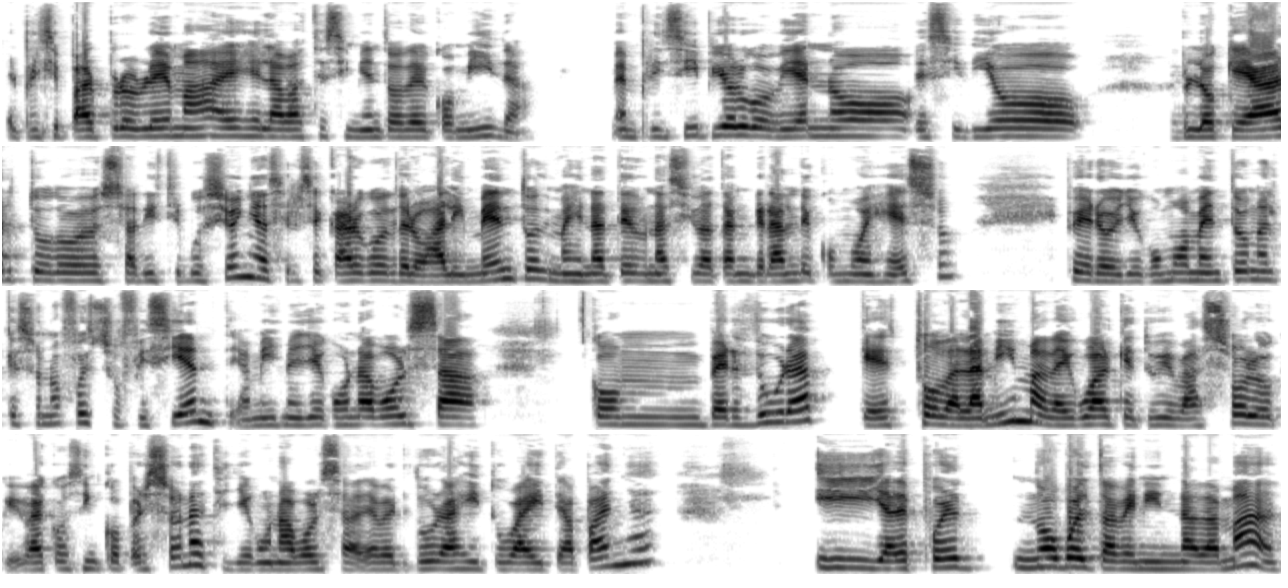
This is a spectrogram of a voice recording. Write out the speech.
el principal problema es el abastecimiento de comida. En principio el gobierno decidió bloquear toda esa distribución y hacerse cargo de los alimentos. Imagínate de una ciudad tan grande como es eso. Pero llegó un momento en el que eso no fue suficiente. A mí me llegó una bolsa con verduras, que es toda la misma, da igual que tú ibas solo, que ibas con cinco personas, te llega una bolsa de verduras y tú ahí te apañas. Y ya después no ha vuelto a venir nada más.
